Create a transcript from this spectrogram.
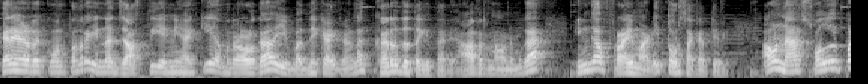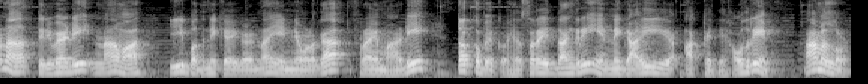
ಕರೆ ಹೇಳಬೇಕು ಅಂತಂದ್ರೆ ಇನ್ನೂ ಜಾಸ್ತಿ ಎಣ್ಣೆ ಹಾಕಿ ಅದರೊಳಗೆ ಈ ಬದ್ನೆಕಾಯಿಗಳನ್ನ ಕರೆದು ತೆಗಿತಾರೆ. ಆದ್ರೆ ನಾವು ನಿಮ್ಗೆ ಹಿಂಗೆ ಫ್ರೈ ಮಾಡಿ ತೋರ್ಸಾಕತ್ತೀವಿ. ಅವನ್ನ ಸ್ವಲ್ಪನ ತಿರುವಾಡಿ ನಾವು ಈ ಬದನೆಕಾಯಿಗಳನ್ನ ಎಣ್ಣೆ ಒಳಗೆ ಫ್ರೈ ಮಾಡಿ ತಕ್ಕೋಬೇಕು. ಹೆಸರು ಇದ್ದಂಗೆ ರೀ ಎಣ್ಣೆಗಾಯಿ ಆಕೈತಿ, ಹೌದ್ರಿ? ಆಮೇಲೆ ನೋಡಿ,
